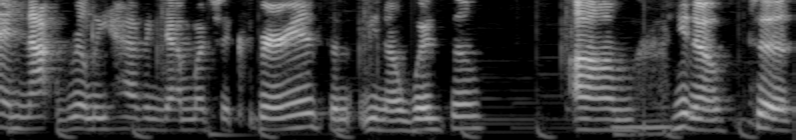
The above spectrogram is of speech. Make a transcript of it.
and not really having that much experience and you know wisdom, um, mm-hmm. you know, to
